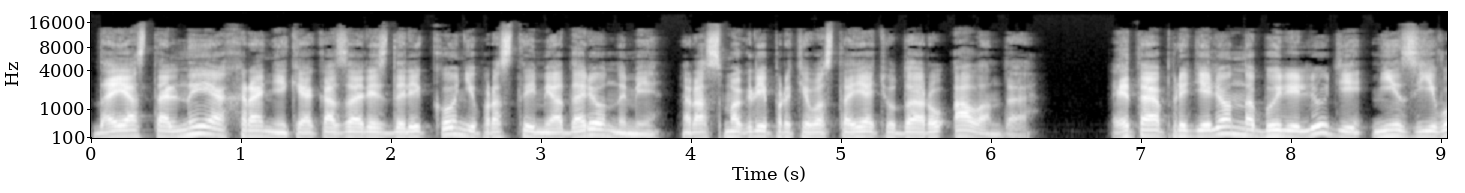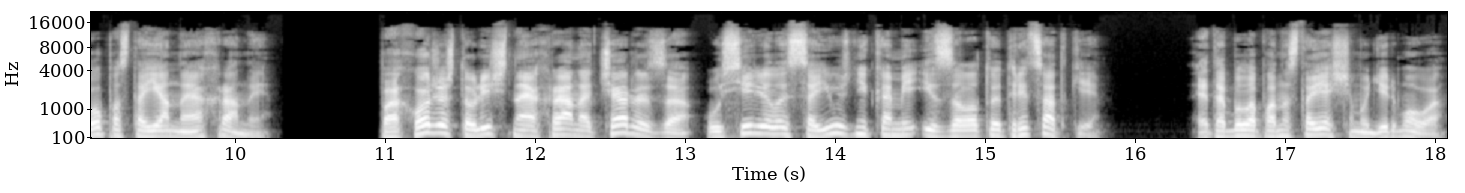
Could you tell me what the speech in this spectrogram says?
Да и остальные охранники оказались далеко не простыми одаренными, раз смогли противостоять удару Аланда. Это определенно были люди не из его постоянной охраны. Похоже, что личная охрана Чарльза усилилась союзниками из Золотой Тридцатки, это было по-настоящему дерьмово.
